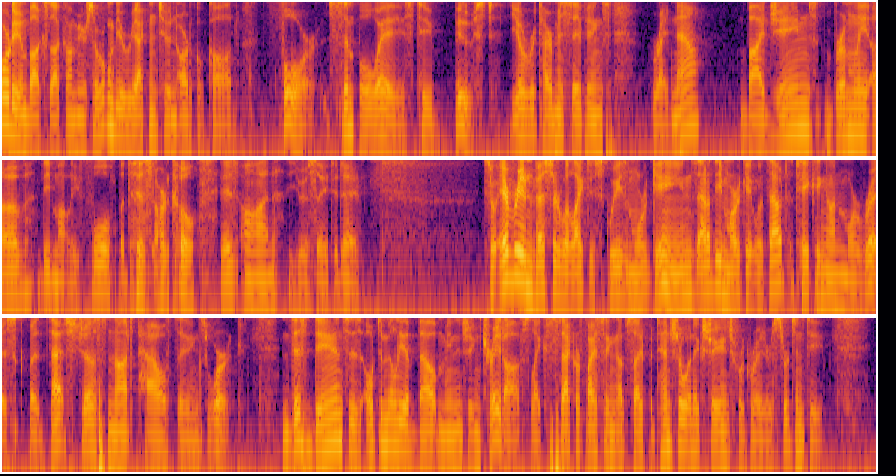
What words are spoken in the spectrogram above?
40inbox.com here. So we're going to be reacting to an article called Four Simple Ways to Boost Your Retirement Savings Right Now by James Brumley of The Motley Fool. But this article is on USA Today. So every investor would like to squeeze more gains out of the market without taking on more risk, but that's just not how things work. This dance is ultimately about managing trade offs, like sacrificing upside potential in exchange for greater certainty.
